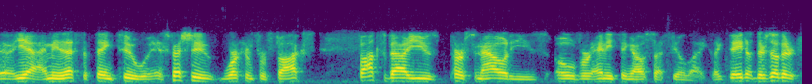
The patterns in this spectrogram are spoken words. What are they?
Uh, yeah, I mean that's the thing too, especially working for Fox. Fox values personalities over anything else. I feel like like they don't, there's other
